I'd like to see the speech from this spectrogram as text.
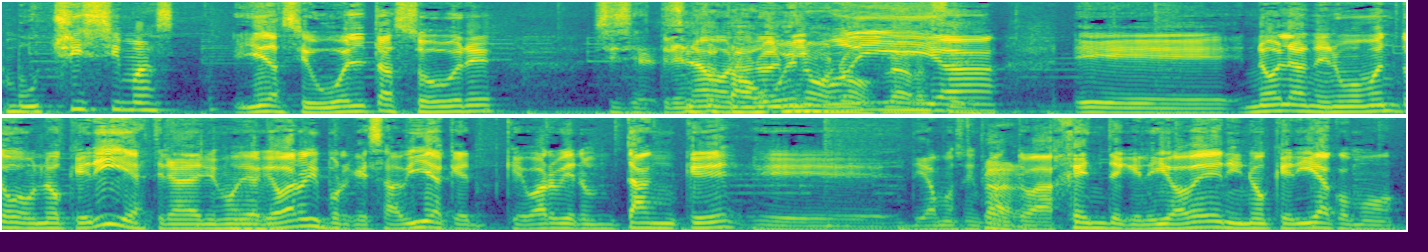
Muchísimas idas y vueltas sobre si se estrenaba el mismo día. Eh, Nolan en un momento no quería estrenar el mismo día que Barbie porque sabía que, Barbie era un tanque, eh, digamos, en cuanto a gente que le iba a ver y no quería como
